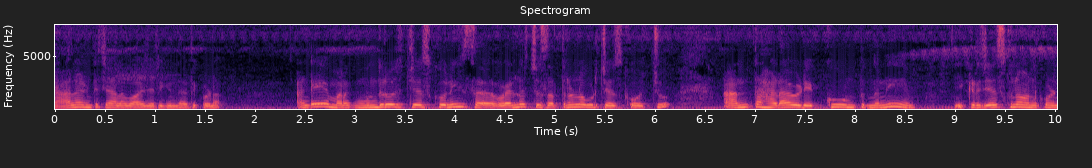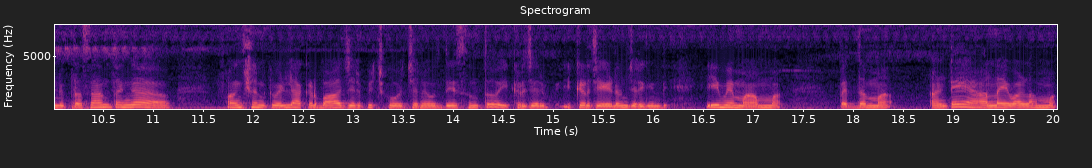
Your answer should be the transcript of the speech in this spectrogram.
చాలా అంటే చాలా బాగా జరిగింది అది కూడా. అంటే మనకు ముందు రోజు చేసుకొని స- వెళ్ళొచ్చు సత్రంలో కూడా చేసుకోవచ్చు. అంత హడావిడి ఎక్కువ ఉంటుందని ఇక్కడ చేసుకున్నాం అనుకోండి. ప్రశాంతంగా ఫంక్షన్కి వెళ్ళి అక్కడ బాగా జరిపించుకోవచ్చు అనే ఉద్దేశంతో ఇక్కడ జరిపి ఇక్కడ చేయడం జరిగింది. ఈమె మా అమ్మ పెద్దమ్మ అంటే అన్నయ్య వాళ్ళ అమ్మ.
